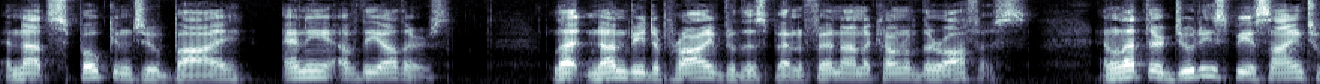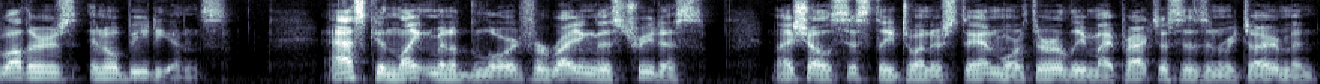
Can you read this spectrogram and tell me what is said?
and not spoken to by any of the others. Let none be deprived of this benefit on account of their office, and let their duties be assigned to others in obedience. Ask enlightenment of the Lord for writing this treatise, and I shall assist thee to understand more thoroughly my practices in retirement,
